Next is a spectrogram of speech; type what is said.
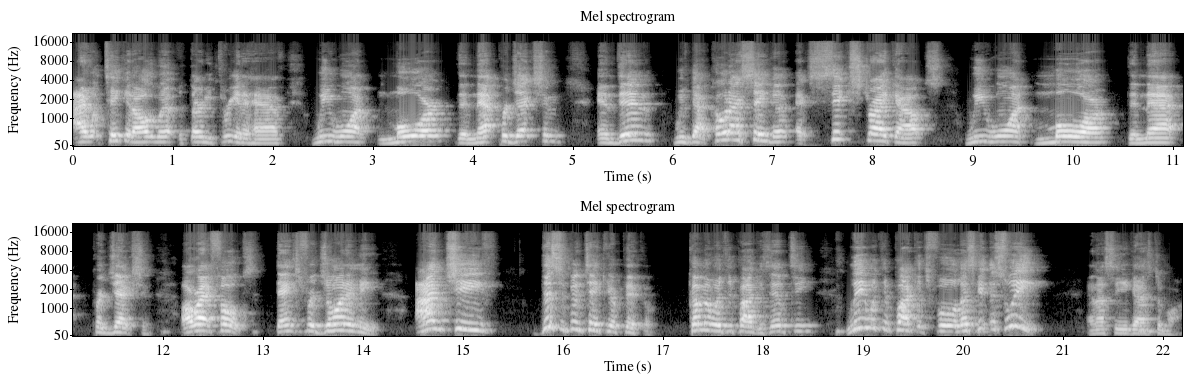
I would take it all the way up to 33 and a half. We want more than that projection. And then we've got Kodai Senga at six strikeouts. We want more than that projection. All right, folks. Thanks for joining me. I'm Chief. This has been Take Your Pick'em. Come in with your pockets empty. Leave with your pockets full. Let's get the sweet. And I'll see you guys tomorrow.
